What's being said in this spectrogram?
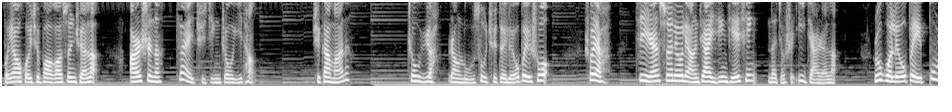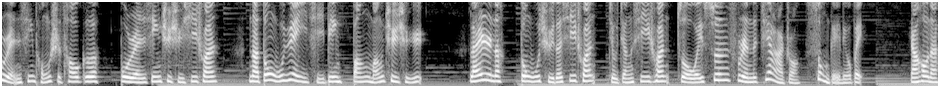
不要回去报告孙权了，而是呢再去荆州一趟。去干嘛呢？周瑜啊让鲁肃去对刘备说说呀，既然孙刘两家已经结亲，那就是一家人了。如果刘备不忍心同室操戈，不忍心去取西川，那东吴愿意起兵帮忙去取。来日呢，东吴取得西川，就将西川作为孙夫人的嫁妆送给刘备。然后呢，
